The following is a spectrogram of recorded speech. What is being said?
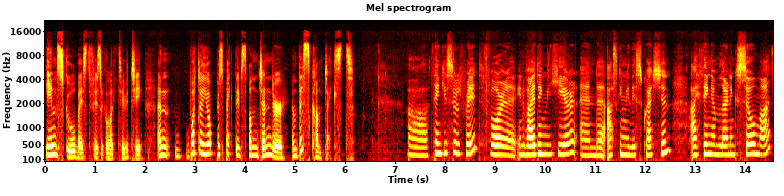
in school-based physical activity. And what are your perspectives on gender in this context? Uh, thank you, Solfrid, for uh, inviting me here and uh, asking me this question. I think I'm learning so much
